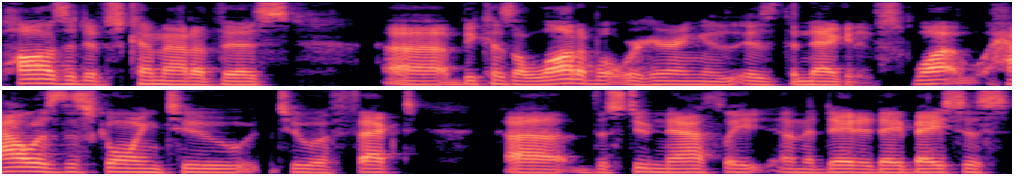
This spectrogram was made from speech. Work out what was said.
positives come out of this uh, because a lot of what we're hearing is, is, the negatives. What, how is this going to to affect uh, the student athlete on the day to day basis?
